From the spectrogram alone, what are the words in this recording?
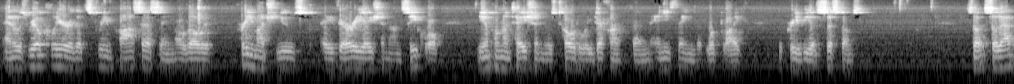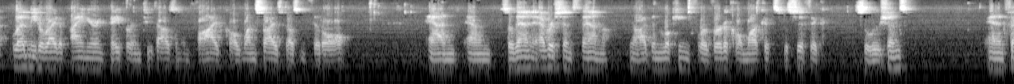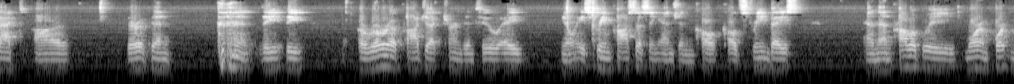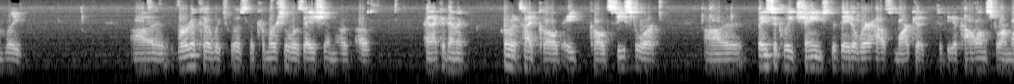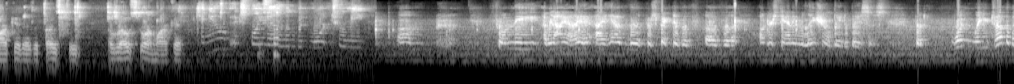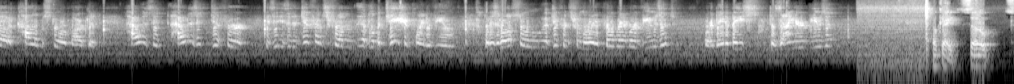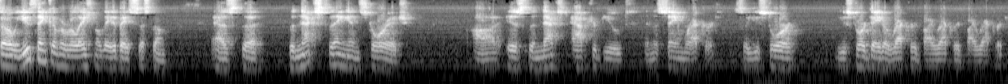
and it was real clear that stream processing, although it pretty much used a variation on SQL, the implementation was totally different than anything that looked like the previous systems. So, so that led me to write a pioneering paper in 2005 called One Size Doesn't Fit All, and and so then ever since then, you know, I've been looking for vertical market specific solutions, and in fact, there have been the the Aurora project turned into a you know a stream processing engine called called Streambase, and then probably more importantly, uh, Vertica, which was the commercialization of, of an academic prototype called called CStore, uh, basically changed the data warehouse market to be a column store market as opposed to a row store market. Can you explain that a little bit more to me? Um, from the, I mean, I, I, I have the perspective of, of uh, understanding relational databases, but when, when you talk about a column store market, how is it? How does it differ? Is it, is it a difference from the implementation point of view, but is it also a difference from the way a programmer views it or a database designer views it? Okay, so so you think of a relational database system as the the next thing in storage uh, is the next attribute in the same record. So you store you store data record by record by record.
